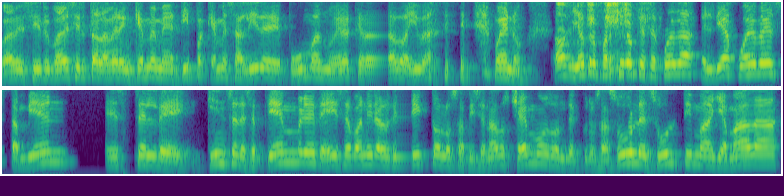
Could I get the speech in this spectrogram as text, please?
Va a decir, va a decir Talavera en qué me metí, para qué me salí de Pumas, me hubiera quedado ahí. bueno, y otro partido que se juega el día jueves también es el de 15 de septiembre, de ahí se van a ir al grito los aficionados chemos, donde Cruz Azul en su última llamada,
